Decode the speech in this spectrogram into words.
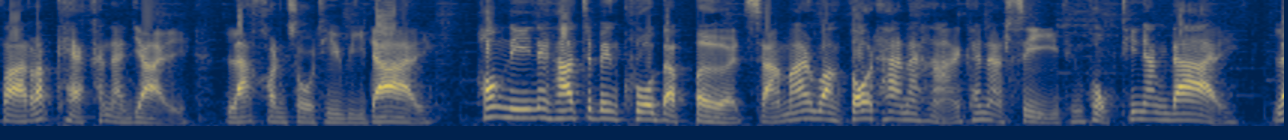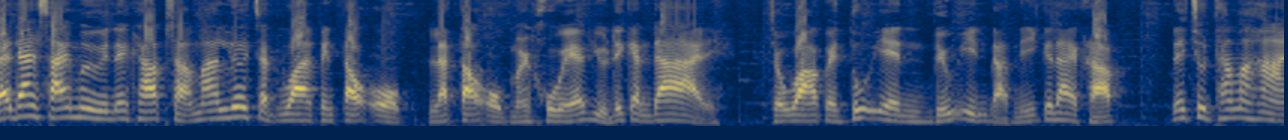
ฟารับแขกขนาดใหญ่ และคอนโซลทีวีได้ ห้องนี้นะครับจะเป็นครัวแบบเปิด สามารถวางโต๊ะทานอาหารขนาด 4-6 ที่นั่งได้ และด้านซ้ายมือนะครับสามารถเลือกจัดวางเป็นเตาอบ และเตาอบไมโครเวฟอยู่ด้วยกันได้ จะวางเป็นตู้เย็นบิวอินแบบนี้ก็ได้ครับ ในจุดทำอาหาร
